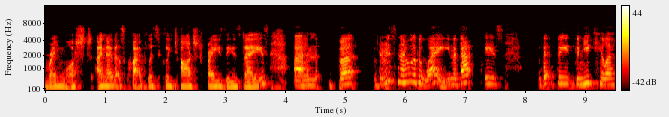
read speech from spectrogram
brainwashed. I know that's quite a politically charged phrase these days, um, but there is no other way. You know, that is the, the, the nuclear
